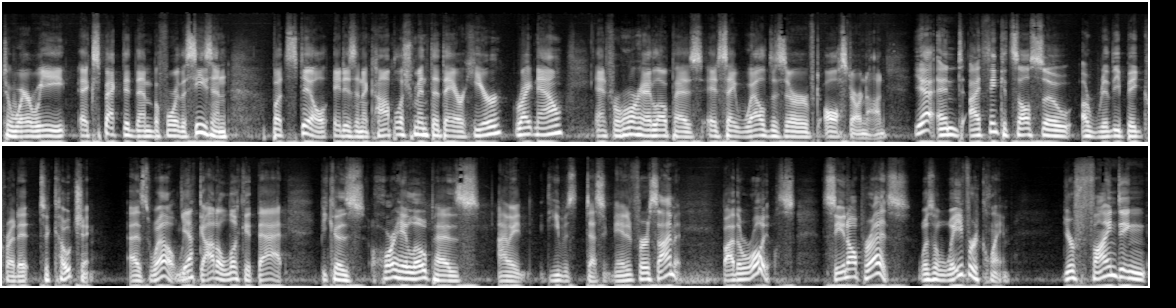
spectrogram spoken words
to where we expected them before the season. But still, it is an accomplishment that they are here right now. And for Jorge Lopez, it's a well deserved all star nod. Yeah, and I think it's also a really big credit to coaching as well. We've Yeah. got to look at that because Jorge Lopez, I mean, he was designated for assignment by the Royals. Cionel Perez was a waiver claim. You're finding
